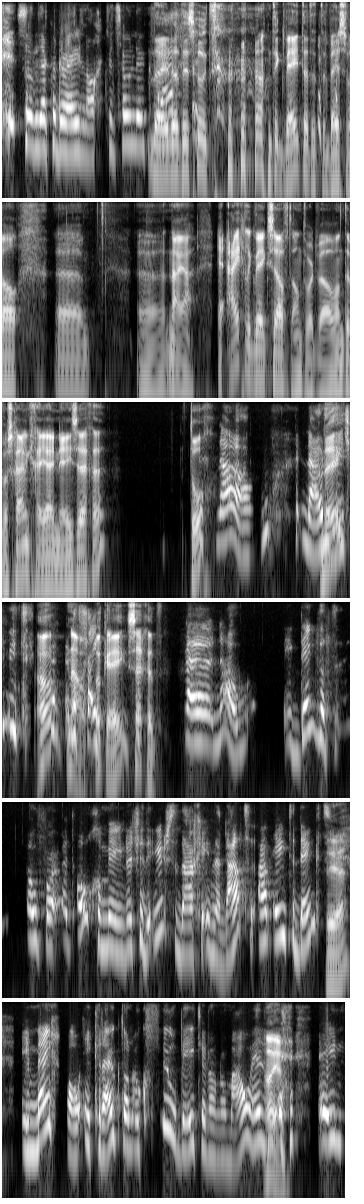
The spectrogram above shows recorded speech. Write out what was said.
Sorry dat ik er doorheen lach. Ik vind het zo leuk. Nee, vraag. dat is goed. Want ik weet dat het best wel. Uh, uh, nou ja, eigenlijk weet ik zelf het antwoord wel. Want waarschijnlijk ga jij nee zeggen. Toch? Nou, nou nee? dat weet je niet. Oh, nou, oké, okay, zeg het. Uh, nou, ik denk dat over het algemeen dat je de eerste dagen inderdaad aan eten denkt. Ja. In mijn geval, ik ruik dan ook veel beter dan normaal. Hè. Oh ja. Eén,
